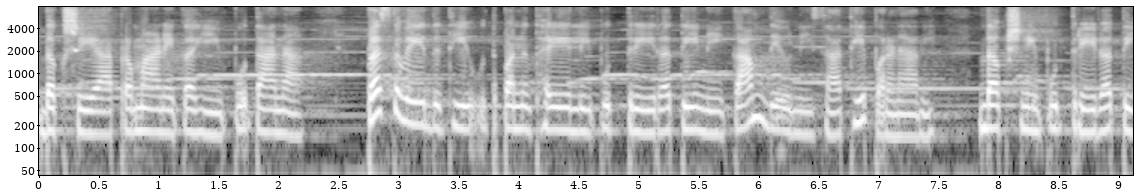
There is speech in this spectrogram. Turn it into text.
દક્ષે આ પ્રમાણે કહી પોતાના પ્રસ્તવેદથી ઉત્પન્ન થયેલી પુત્રી રતિને કામદેવની સાથે પરણાવી. દક્ષની પુત્રી રતિ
